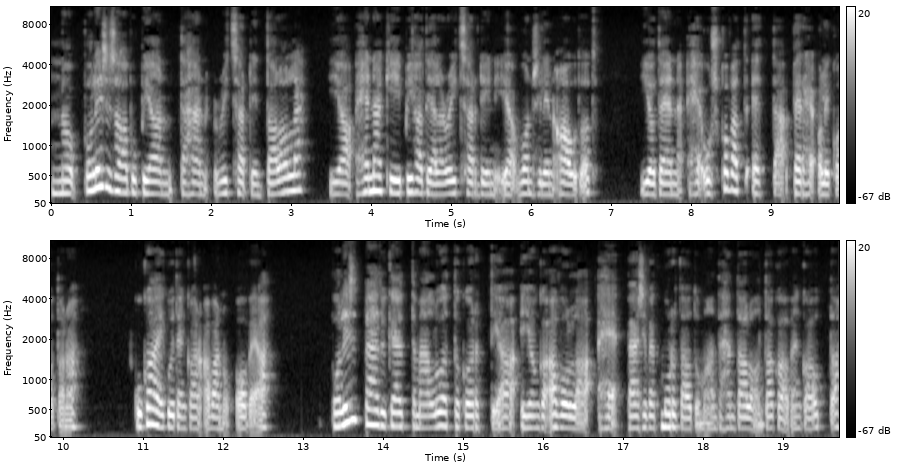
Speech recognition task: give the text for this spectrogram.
No, poliisi saapui pian tähän Richardin talolle, ja he näki pihatiellä Richardin ja Vonsilin autot – joten he uskovat, että perhe oli kotona. Kuka ei kuitenkaan avannut ovea. Poliisit päätyi käyttämään luottokorttia, jonka avulla he pääsivät murtautumaan tähän taloon takaoven kautta.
